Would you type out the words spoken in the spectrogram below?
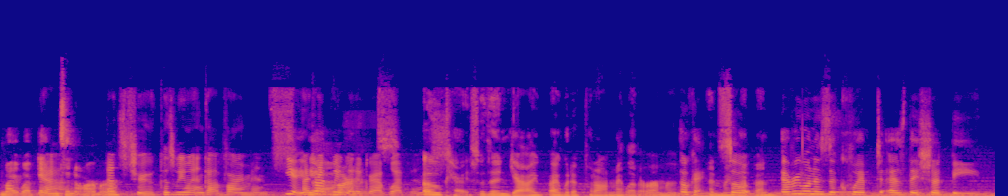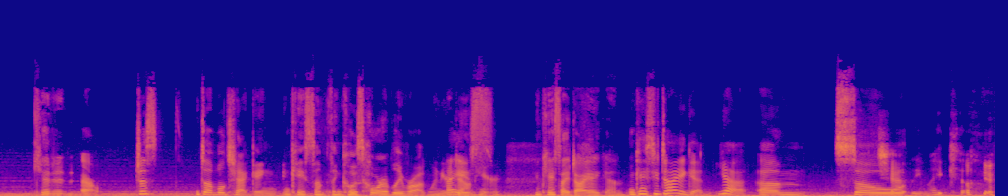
my weapons Yeah, and armor. That's true, because we went and got varmints. Yeah, you I got thought we would have varmints. grabbed weapons. Okay, so then yeah, I, I would have put on my leather armor. Okay, And my so weapon. everyone is equipped as they should be. Kitted out. Just double checking in case something goes horribly wrong when you're down here. In case I die again. In case you die again. Yeah. Um. So, Chadley might kill you.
